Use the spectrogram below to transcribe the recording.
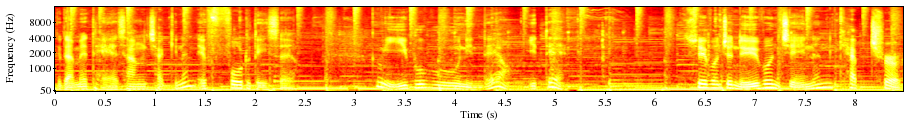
그 다음에 대상 찾기는 F4로 돼 있어요. 그럼 이 부분인데요. 이때 세 번째, 네 번째는 capture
